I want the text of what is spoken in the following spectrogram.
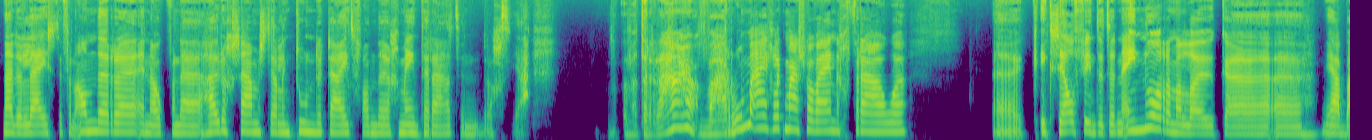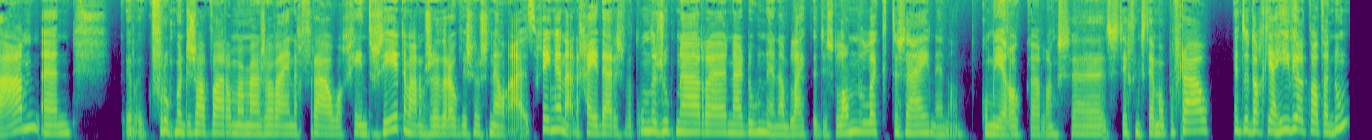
naar de lijsten van anderen en ook van de huidige samenstelling toen de tijd van de gemeenteraad. En dacht, ja, wat raar. Waarom eigenlijk maar zo weinig vrouwen? Eh, ik zelf vind het een enorme leuke eh, ja, baan. En ik vroeg me dus af waarom er maar zo weinig vrouwen geïnteresseerd en waarom ze er ook weer zo snel uitgingen. Nou, dan ga je daar eens wat onderzoek naar, eh, naar doen. En dan blijkt het dus landelijk te zijn. En dan kom je ook eh, langs eh, de Stichting Stem op een Vrouw. En toen dacht ik, ja, hier wil ik wat aan doen.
